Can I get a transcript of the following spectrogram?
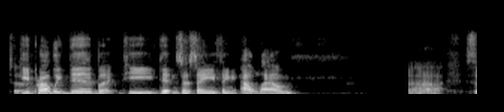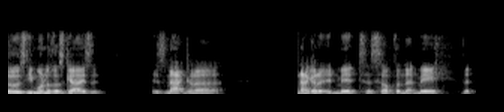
to. He probably did, but he didn't say anything out loud. Uh, so is he one of those guys that is not gonna not gonna admit to something that may that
